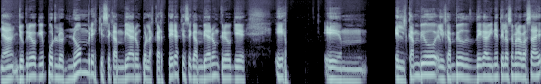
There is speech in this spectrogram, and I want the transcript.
¿ya? Yo creo que por los nombres que se cambiaron, por las carteras que se cambiaron, creo que es em, el, cambio, el cambio de gabinete la semana pasada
